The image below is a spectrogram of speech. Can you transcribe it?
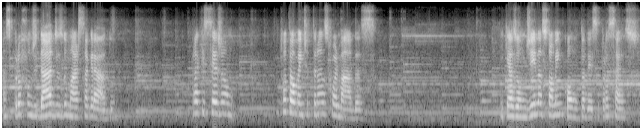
às profundidades do mar sagrado, para que sejam totalmente transformadas e que as ondinas tomem conta desse processo.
